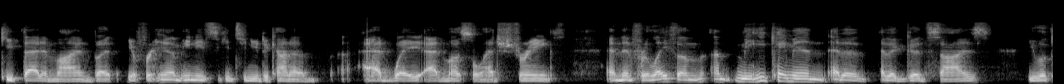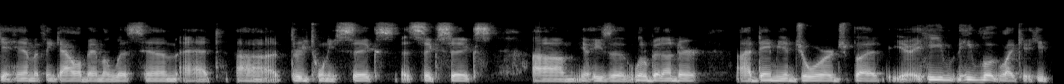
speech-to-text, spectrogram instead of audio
keep that in mind. But you know, for him, he needs to continue to kind of add weight, add muscle, add strength. And then for Latham, I mean, he came in at a at a good size. You look at him. I think Alabama lists him at uh, 326 at 6'6". Um, you know, he's a little bit under uh, Damieon George, but you know, he he looked like he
